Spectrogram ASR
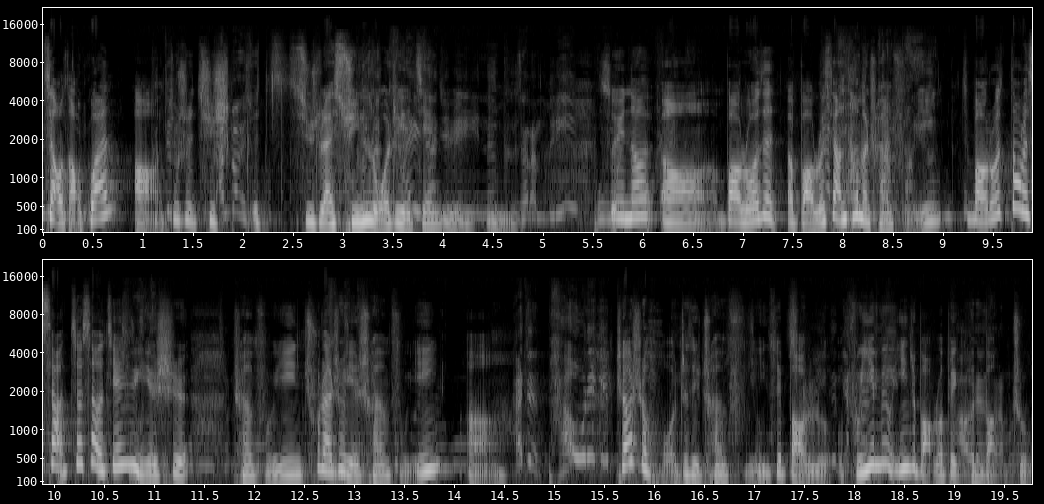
教导官啊，就是去就是来巡逻这些监狱，嗯，所以呢，呃，保罗在呃保罗向他们传福音，保罗到了下在下监狱也是传福音，出来之后也传福音啊，只要是活着就传福音，所以保罗福音没有因着保罗被捆绑住，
